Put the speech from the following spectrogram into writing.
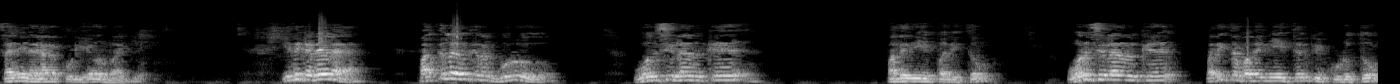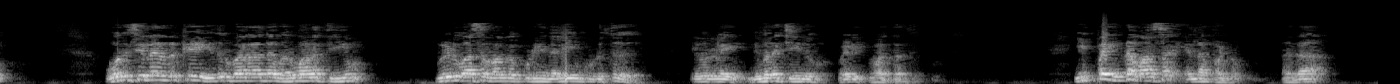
சனி நகரக்கூடிய ஒரு பாக்கியம். இதுக்கிடையில பத்துல இருக்கிற குரு ஒரு சிலருக்கு பதவியை பறித்தும் ஒரு சிலருக்கு பறித்த பதவியை திருப்பி கொடுத்தும் ஒரு சிலருக்கு எதிர்பாராத வருமானத்தையும் வீடு வாசல் வாங்கக்கூடிய நிலையும் கொடுத்து இவர்களை நிமிரச் செய்து வேடி பார்த்தது. இப்ப இந்த மாசம் என்ன பண்ணும்? அதுதான்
